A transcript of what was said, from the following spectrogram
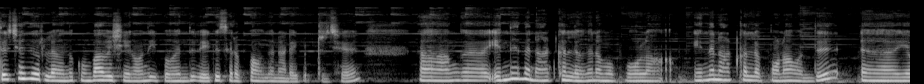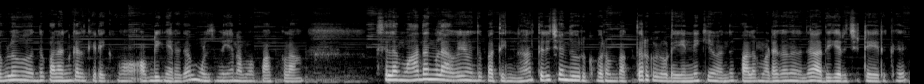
திருச்செந்தூரில் வந்து கும்பாபிஷேகம் வந்து இப்போ வந்து வெகு சிறப்பாக வந்து நடைபெற்றுச்சு. அங்கே எந்தெந்த நாட்களில் வந்து நம்ம போகலாம் எந்த நாட்களில் போனால் வந்து எவ்வளோ வந்து பலன்கள் கிடைக்கும் அப்படிங்கிறத முழுமையாக நம்ம பார்க்கலாம். சில மாதங்களாகவே வந்து பார்த்திங்கன்னா திருச்செந்தூருக்கு வரும் பக்தர்களோட எண்ணிக்கை வந்து பல மடங்கு வந்து அதிகரிச்சுட்டே இருக்குது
